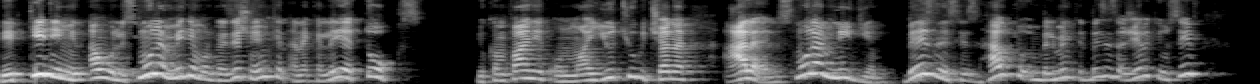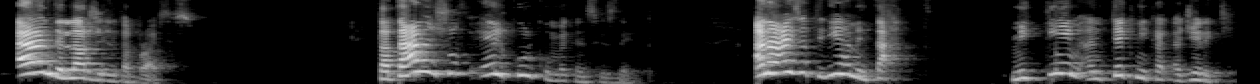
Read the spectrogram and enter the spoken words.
بيبتدي من أول small and medium organization يمكن أنا كان ليا talks You can find it on my YouTube channel على ال small and medium businesses how to implement ال business agility و SAFe the large enterprises. طب تعالى نشوف إيه ال core competencies ديت. أنا عايز أبتديها من تحت من ال team and technical agility.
